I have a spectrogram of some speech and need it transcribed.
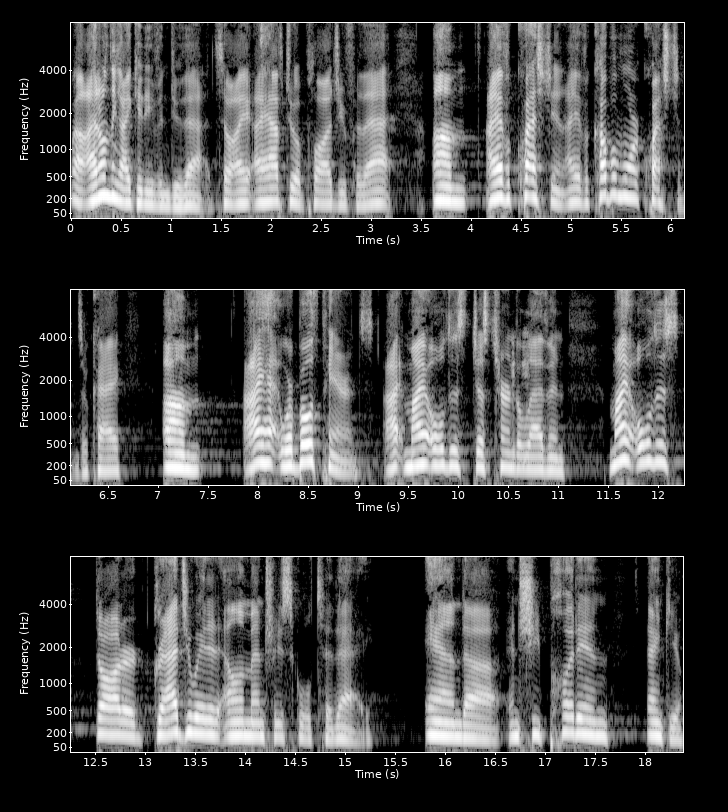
Well, I don't think I could even do that. So I, I have to applaud you for that. Um, I have a question. I have a couple more questions. Okay. Um, I ha- we're both parents. I, my oldest just turned eleven. My oldest daughter graduated elementary school today, and uh, and she put in thank you,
